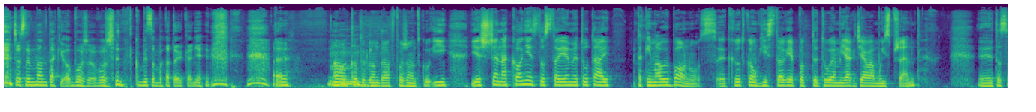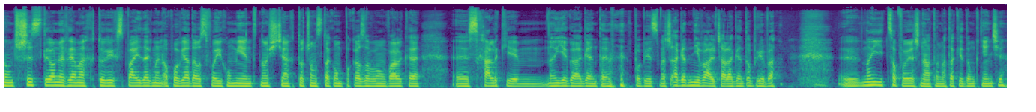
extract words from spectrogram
czasem mam takie, o Boże, o Boże, kobieca bohaterka, nie. Ale no, to wygląda w porządku. I jeszcze na koniec dostajemy tutaj taki mały bonus. Krótką historię pod tytułem Jak działa mój sprzęt. To są trzy strony, w ramach których Spider-Man opowiada o swoich umiejętnościach, tocząc taką pokazową walkę e, z Hulkiem, no i jego agentem, powiedzmy. Znaczy, agent nie walczy, ale agent obrywa. E, no i co powiesz na to, na takie domknięcie?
